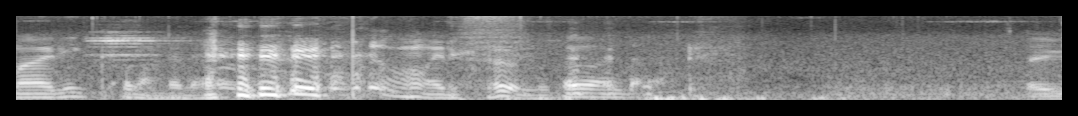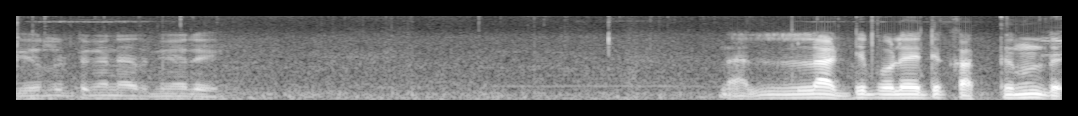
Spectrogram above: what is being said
മരിക്കണ്ടല്ലേ ഇങ്ങനെ ഇറങ്ങിയാലേ. നല്ല അടിപൊളിയായിട്ട് കത്തുന്നുണ്ട്.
